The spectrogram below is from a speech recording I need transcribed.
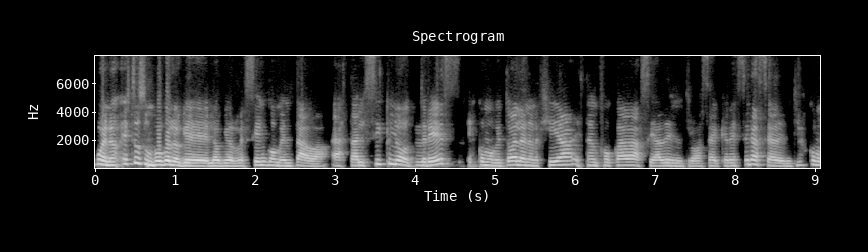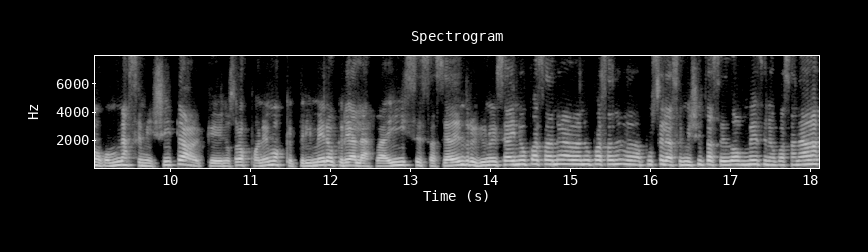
Bueno, esto es un poco lo que, lo que recién comentaba. Hasta el ciclo 3 mm. es como que toda la energía está enfocada hacia adentro, hacia crecer hacia adentro. Es como, como una semillita que nosotros ponemos que primero crea las raíces hacia adentro y uno dice, ay, no pasa nada, no pasa nada, puse la semillita hace dos meses, no pasa nada.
